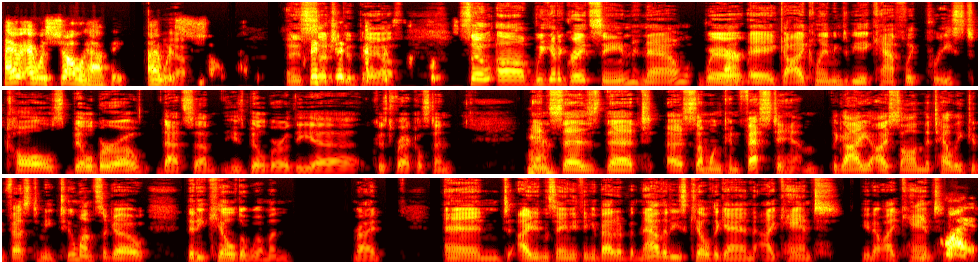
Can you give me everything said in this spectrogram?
I, I was so happy i was Yeah. so And it's such a good payoff. So uh, we get a great scene now where a guy claiming to be a Catholic priest calls Bilborough, that's um, he's Bilborough, the uh, Christopher Eccleston, yeah. and says that uh, someone confessed to him. The guy I saw on the telly confessed to me two months ago that he killed a woman, right? And I didn't say anything about it, but now that he's killed again, I can't, you know, I can't quiet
